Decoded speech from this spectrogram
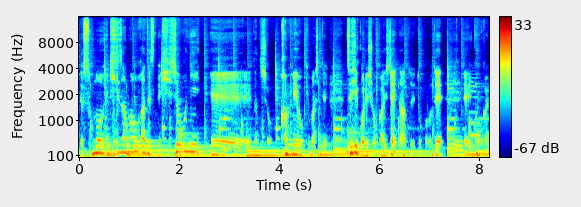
でその生き様がですね、非常に、えーなんでしょう、感銘を受けまして、ぜひこれ紹介したいなというところで、えー今回、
